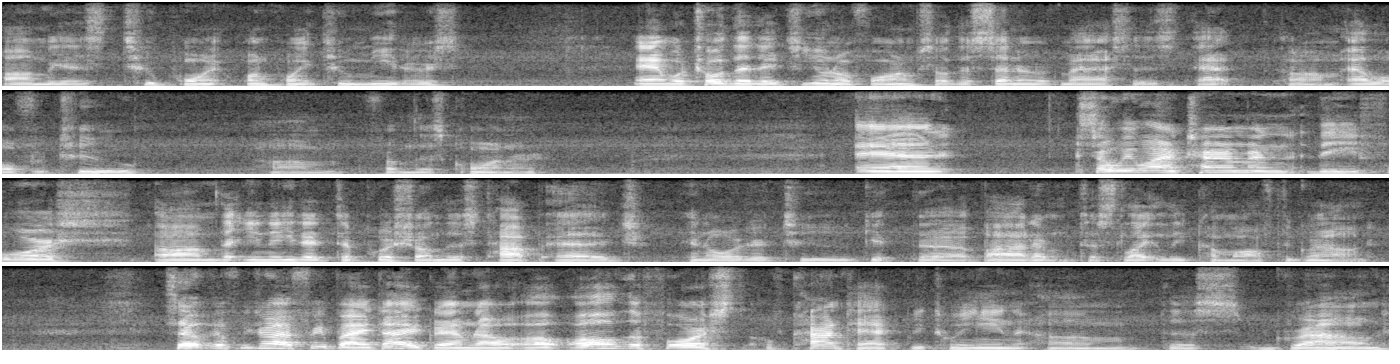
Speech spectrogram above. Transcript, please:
um, is 1.2 meters. And we're told that it's uniform, so the center of mass is at um, L over 2 um, from this corner. And so we want to determine the force um, that you needed to push on this top edge in order to get the bottom to slightly come off the ground. So if we draw a free body diagram now, all, all the force of contact between um, this ground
